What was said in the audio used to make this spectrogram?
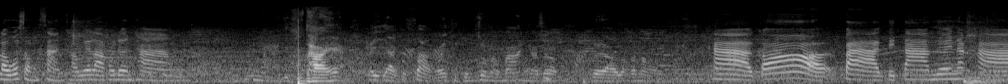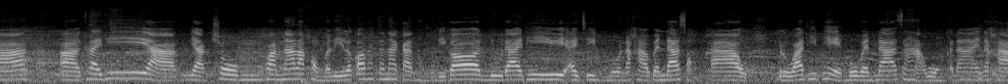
เราก็สงสารเขาเวลาเขาเดินทางอืม สุดท้ายให้อยากจะฝากอะไรถึงคุณผู้ชมทางบ้านครับสำหรับเราแล้วก็น้องค่ะก็ฝากติดตามด้วยนะคะอ่าใครที่อยากอยากชมความน่ารักของมะลิแล้วก็พัฒนาการของมะลิก็ดูได้ที่ IG ของโบนะคะเวนด้า29 หรือว่าที่เพจโบเวนด้าสหวงศ์ก็ได้นะคะ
